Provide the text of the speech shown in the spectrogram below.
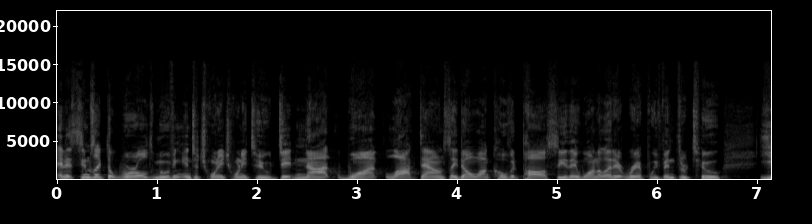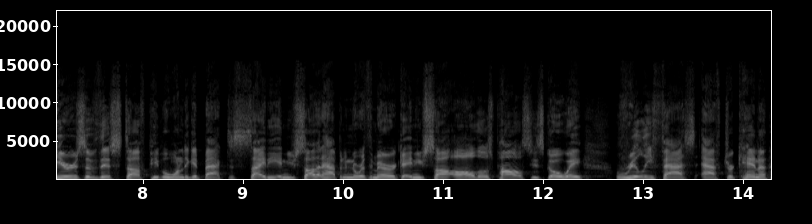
And it seems like the world moving into 2022 did not want lockdowns. They don't want COVID policy. They want to let it rip. We've been through two years of this stuff. People wanted to get back to society. And you saw that happen in North America, and you saw all those policies go away really fast after Canada.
